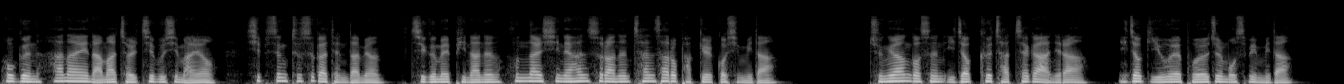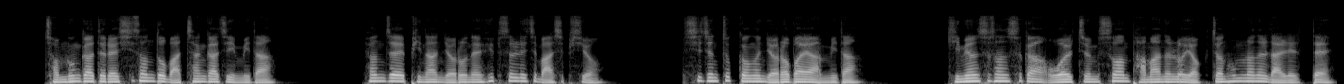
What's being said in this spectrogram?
혹은 하나에 남아 절치부심하여 10승 투수가 된다면 지금의 비난은 훗날 신의 한 수라는 찬사로 바뀔 것입니다. 중요한 것은 이적 그 자체가 아니라 이적 이후에 보여줄 모습입니다. 전문가들의 시선도 마찬가지입니다. 현재의 비난 여론에 휩쓸리지 마십시오. 시즌 뚜껑은 열어봐야 합니다. 김현수 선수가 5월쯤 수원 밤하늘로 역전 홈런을 날릴 때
